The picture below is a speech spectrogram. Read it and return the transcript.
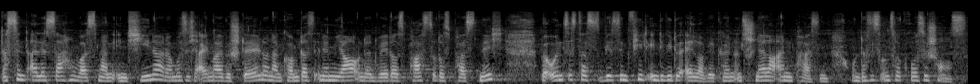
Das sind alles Sachen, was man in China, da muss ich einmal bestellen und dann kommt das in einem Jahr und entweder es passt oder es passt nicht. Bei uns ist das, wir sind viel individueller, wir können uns schneller anpassen und das ist unsere große Chance.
